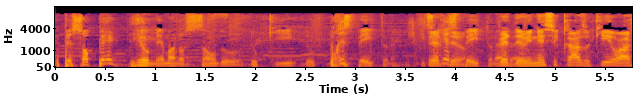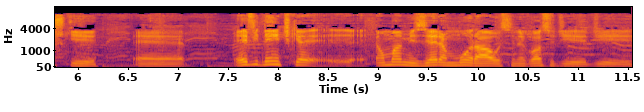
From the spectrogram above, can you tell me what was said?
O pessoal perdeu mesmo a noção do, do que. Do, do respeito, né? Acho que isso Perdeu. é respeito, né? Perdeu. velho? E nesse caso aqui, eu acho que é, é evidente que é, é uma miséria moral esse negócio de, de,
